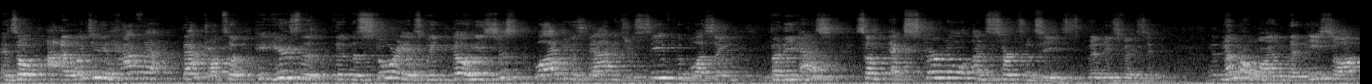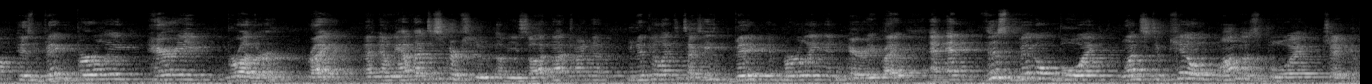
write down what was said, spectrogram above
And so I want you to have that backdrop. So here's the, the, the, story as we go. He's just lied to his dad, he's received the blessing, but he has some external uncertainties that he's facing. Number one, that Esau, his big, burly, hairy brother, right? And, and, we have that description of Esau. I'm not trying to manipulate the text. He's big and burly and hairy, right? And, and this big old boy wants to kill Mama's boy, Jacob.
